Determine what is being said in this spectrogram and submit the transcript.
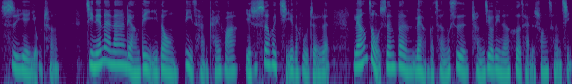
事业有成，几年来呢，两地移动地产开发，也是社会企业的负责人，两种身份，两个城市，成就令人喝彩的双成绩。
